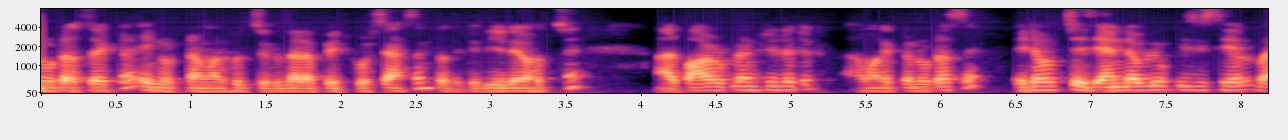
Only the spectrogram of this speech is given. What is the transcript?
নোট আছে একটা। এই নোটটা আমার হচ্ছে যারা পেড কোর্সে আছেন, তাদেরকে দিয়ে দেওয়া হচ্ছে। আর পাওয়ার প্ল্যান্ট রিলেটেড আমার একটা নোট আছে। এটা হচ্ছে যে এনডাব্লিউ পিজিসিএল বা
